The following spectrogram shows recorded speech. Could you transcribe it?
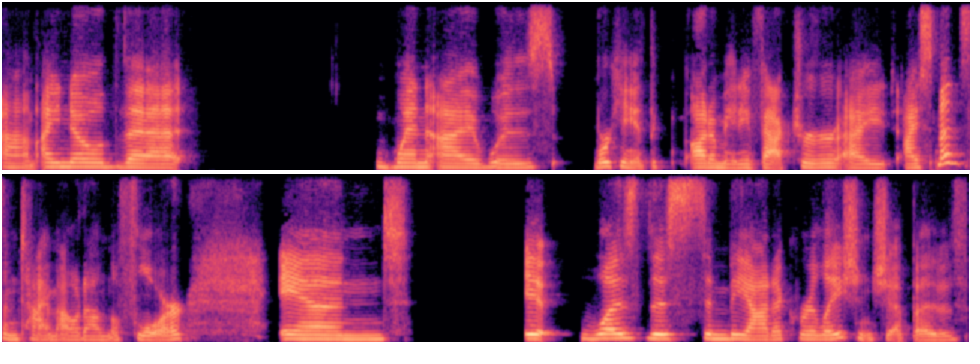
Um, I know that when I was working at the auto manufacturer, I I spent some time out on the floor and it was this symbiotic relationship of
